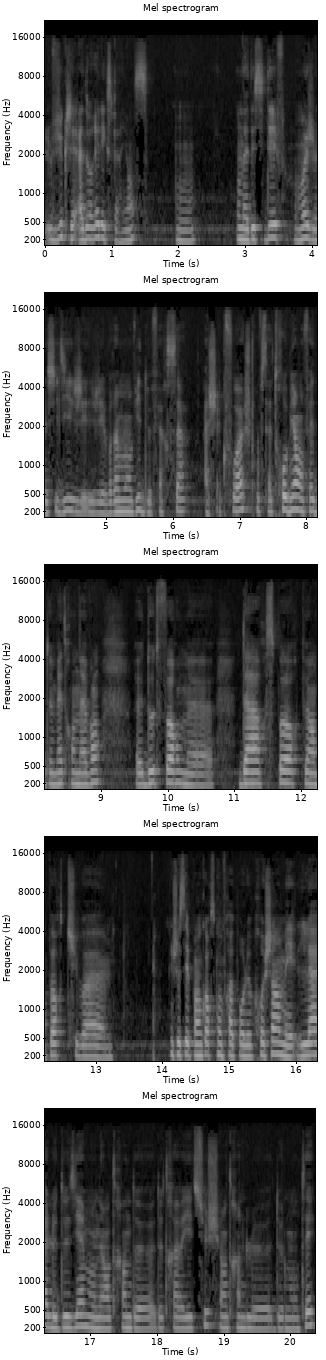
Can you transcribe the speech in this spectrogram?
vu que j'ai adoré l'expérience, on, on a décidé, moi je me suis dit, j'ai vraiment envie de faire ça à chaque fois. Je trouve ça trop bien en fait de mettre en avant d'autres formes euh, d'art, sport, peu importe, tu vois. euh, je sais pas encore ce qu'on fera pour le prochain, mais là, le deuxième, on est en train de, de travailler dessus. Je suis en train de le, de le monter.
